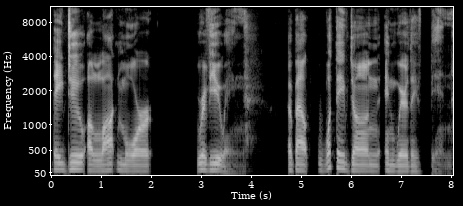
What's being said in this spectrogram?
they do a lot more reviewing about what they've done and where they've been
